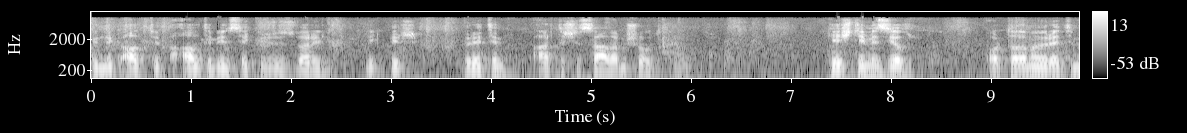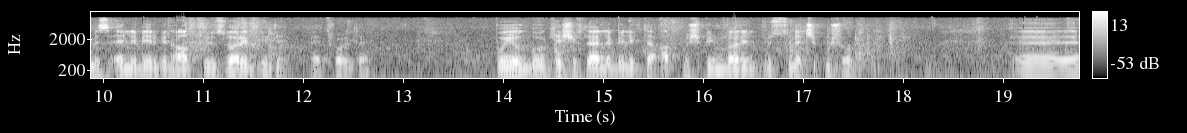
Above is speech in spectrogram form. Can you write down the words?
günlük 6 6800 varillik bir üretim artışı sağlamış olduk. Geçtiğimiz yıl ortalama üretimimiz 51.600 varil idi petrolde. Bu yıl bu keşiflerle birlikte 60 bin varil üstüne çıkmış olduk. Ee,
